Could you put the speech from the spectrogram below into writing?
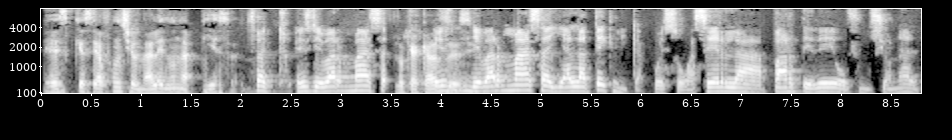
es que sea funcional en una pieza. Exacto, es llevar más lo que acabas es de decir. llevar más allá la técnica, pues o hacerla parte de o funcional.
